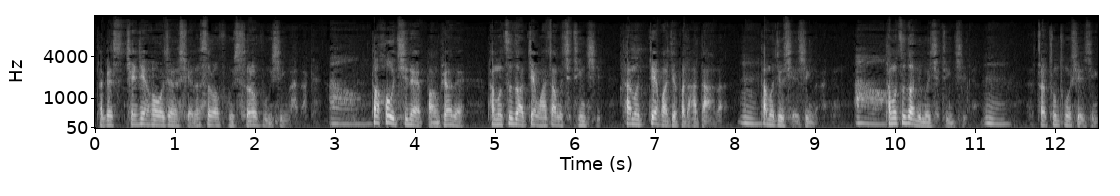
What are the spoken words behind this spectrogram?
大概前前后后就写了十二封十二封信吧，大概。哦。到后期呢，绑票呢，他们知道电话上的窃听器，他们电话就不大打了。嗯。他们就写信了。啊，他们知道你们窃听器，嗯，他通通写信。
